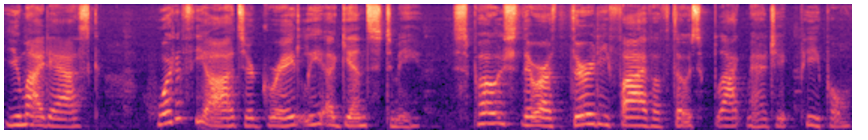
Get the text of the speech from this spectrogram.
You might ask, what if the odds are greatly against me? Suppose there are 35 of those black magic people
